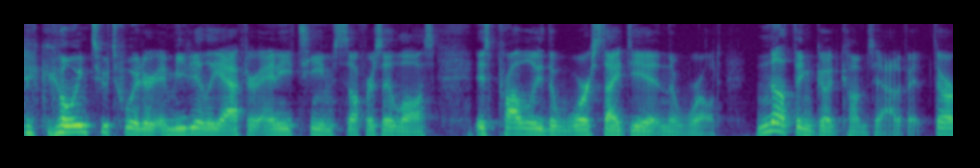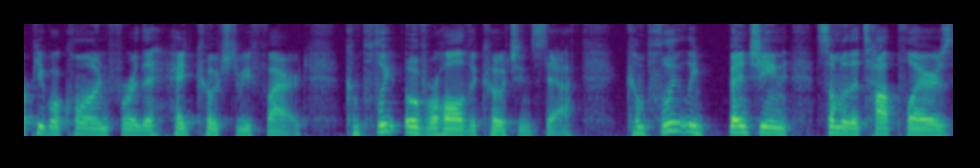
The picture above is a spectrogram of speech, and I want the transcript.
going to Twitter immediately after any team suffers a loss is probably the worst idea in the world. Nothing good comes out of it. There are people calling for the head coach to be fired, complete overhaul of the coaching staff, completely benching some of the top players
